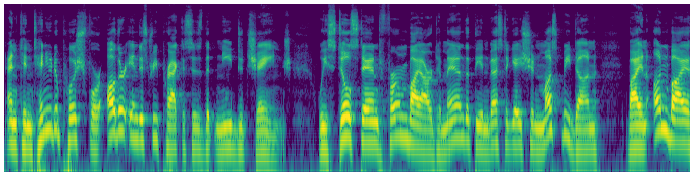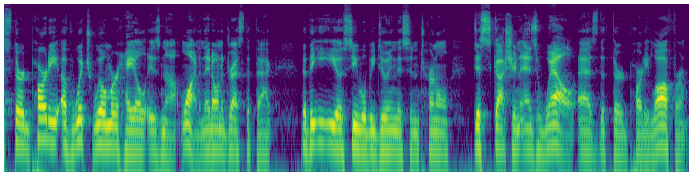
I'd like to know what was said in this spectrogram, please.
and continue to push for other industry practices that need to change. We still stand firm by our demand that the investigation must be done by an unbiased third party, of which Wilmer Hale is not one. And they don't address the fact that the EEOC will be doing this internal discussion as well as the third party law firm.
